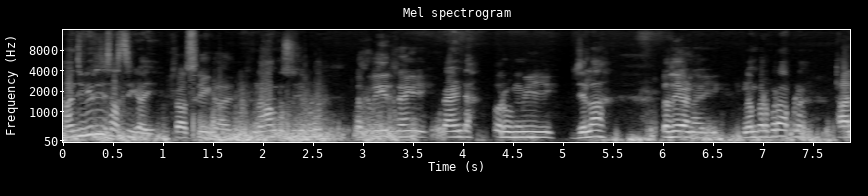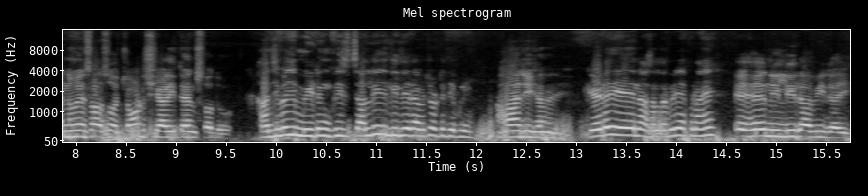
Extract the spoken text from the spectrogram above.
ਹਾਂਜੀ ਵੀਰ ਜੀ ਸਤਿ ਸ਼੍ਰੀ ਅਕਾਲ ਜੀ। ਸਤਿ ਸ੍ਰੀ ਅਕਾਲ ਜੀ। ਨਾਮ ਦੱਸੋ ਜੀ ਆਪਣਾ? ਲਖਵੀਰ ਸਿੰਘ ਜੀ। ਪਿੰਡ ਰੂਮੀ ਜੀ ਜ਼ਿਲ੍ਹਾ ਲੁਧਿਆਣਾ ਜੀ। ਨੰਬਰ ਭਰਾ ਆਪਣਾ? 98764 ਹਾਂਜੀ ਬਾਈ ਜੀ ਮੀਟਿੰਗ ਫੀਸ ਚੱਲ ਰਹੀ ਲੀਲੇ ਰਾਵ ਝੋਟੇ ਦੀ ਆਪਣੀ? ਹਾਂ ਜੀ ਹਾਂ ਜੀ ਕਿਹੜੇ ਨਸਲ ਦਾ ਵੀਰੇ ਆਪਣਾ ਇਹ? ਇਹ ਨੀਲੀ ਰਾਵੀ ਦਾ ਜੀ।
